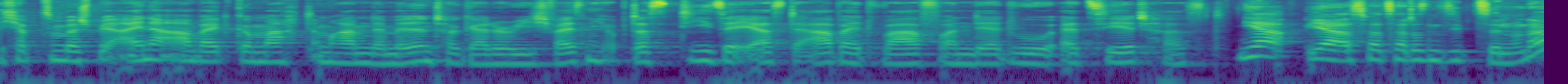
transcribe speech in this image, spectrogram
ich habe zum Beispiel eine Arbeit gemacht im Rahmen der Millentor Gallery. Ich weiß nicht, ob das diese erste Arbeit war, von der du erzählt hast. Ja, ja, es war 2017, oder?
